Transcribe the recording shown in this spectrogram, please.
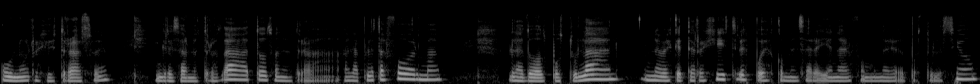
uno, registrarse, ingresar nuestros datos a, nuestra, a la plataforma. La dos, postular. Una vez que te registres, puedes comenzar a llenar el formulario de postulación.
